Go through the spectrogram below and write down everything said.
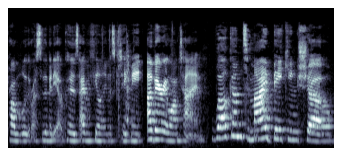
probably the rest of the video, because I have a feeling this could take me a very long time. Welcome to my baking show.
